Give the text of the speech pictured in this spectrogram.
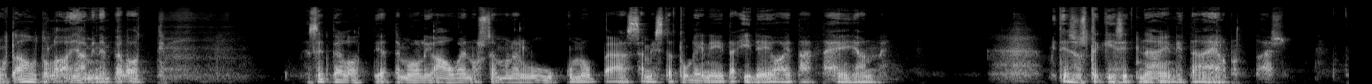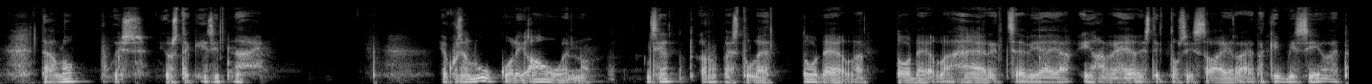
Mutta autolla ajaminen pelotti. Ja se pelotti, että mulla oli auennut semmoinen luukku minun päässä, mistä tuli niitä ideoita, että hei Janne, miten jos tekisit näin, niin tämä helpottaisi. Tämä loppuisi, jos tekisit näin. Ja kun se luukku oli auennut, niin sieltä rupesi tulee todella, todella häiritseviä ja ihan rehellisesti tosi sairaitakin visioita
